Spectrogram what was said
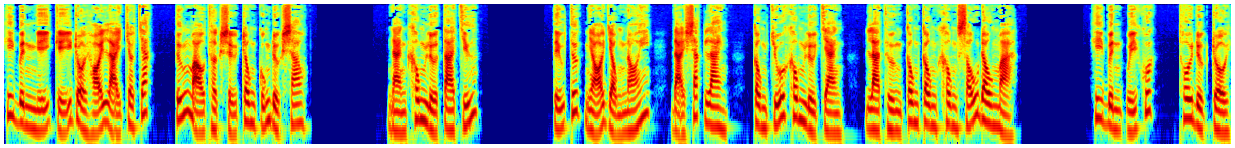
Hi Bình nghĩ kỹ rồi hỏi lại cho chắc, tướng mạo thật sự trông cũng được sao? Nàng không lừa ta chứ? Tiểu tước nhỏ giọng nói, đại sắc lang, công chúa không lừa chàng, là thường công công không xấu đâu mà. Hi Bình ủy khuất, thôi được rồi.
